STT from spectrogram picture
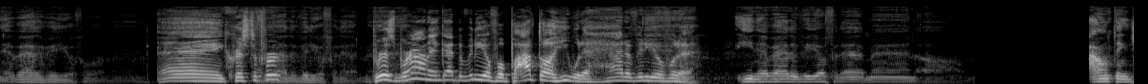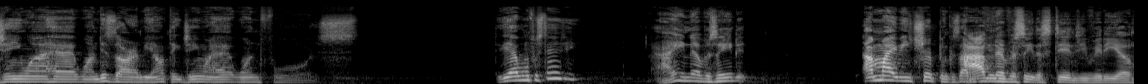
Never had a video for it, man. Dang, Never Christopher. had a video for that, man. Chris Brown ain't got the video for pop. I thought he would have had a video for that. He never had a video for that, man. Um, I don't think Ginuwine had one. This is R and B. I don't think Ginuwine had one for. Did he have one for Stingy? I ain't never seen it. I might be tripping because I've never seen a stingy video.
